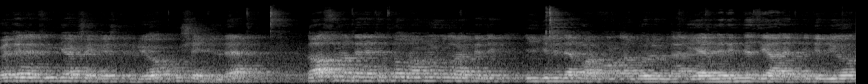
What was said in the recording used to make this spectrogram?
ve denetim gerçekleştiriliyor bu şekilde. Daha sonra denetim programı uygularak dedik ilgili departmanlar, bölümler yerlerinde ziyaret ediliyor.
